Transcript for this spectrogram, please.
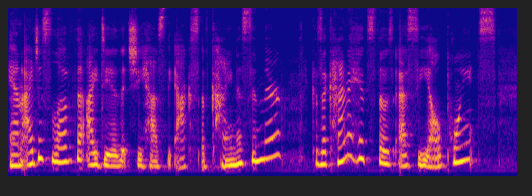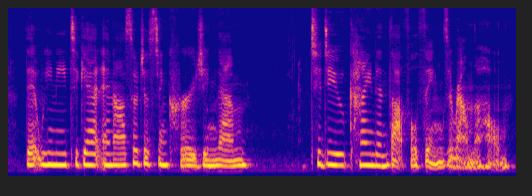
And I just love the idea that she has the acts of kindness in there because it kind of hits those SEL points that we need to get and also just encouraging them to do kind and thoughtful things around the home.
